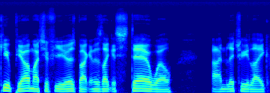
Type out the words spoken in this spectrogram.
QPR match a few years back, and there's like a stairwell, and literally like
